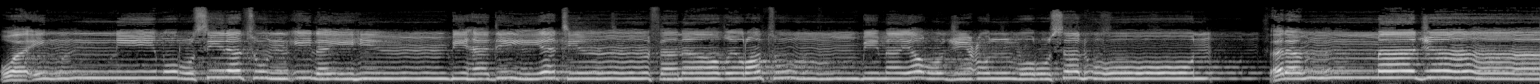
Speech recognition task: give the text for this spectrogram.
واني مرسله اليهم بهديه فناظره بم يرجع المرسلون فلما جاء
